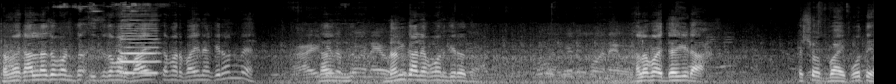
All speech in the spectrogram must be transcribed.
તમે કાલ ના છો. પણ એ તો તમારા ભાઈ તમારા ભાઈને કર્યો ને મેં? ધનકાને ફોન કર્યો હતો હલો ભાઈ દહીડા. અશોકભાઈ પોતે.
